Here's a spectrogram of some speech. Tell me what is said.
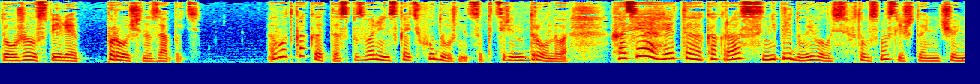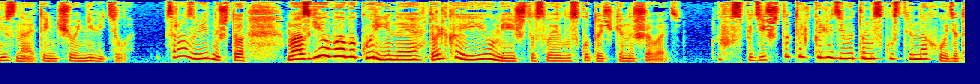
то уже успели прочно забыть. Вот как это, с позволения сказать, художница Катерина Дронова. Хотя это как раз не придуривалась, в том смысле, что ничего не знает и ничего не видела. Сразу видно, что мозги у бабы куриные, только и умеет, что свои лоскуточки нашивать. Господи, что только люди в этом искусстве находят.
